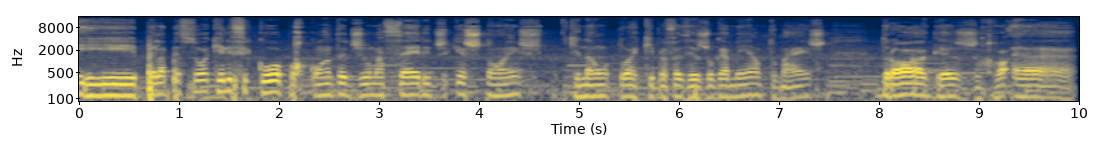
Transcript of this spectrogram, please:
e pela pessoa que ele ficou por conta de uma série de questões que não estou aqui para fazer julgamento, mas drogas, uh,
